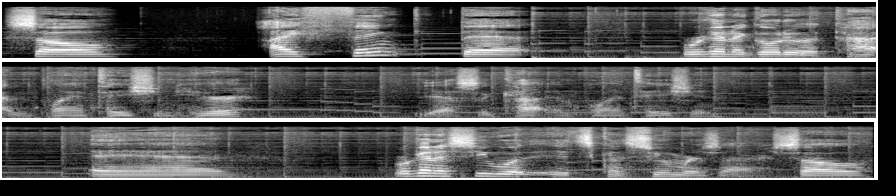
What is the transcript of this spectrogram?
So I think that we're gonna go to a cotton plantation here. Yes, a cotton plantation. And we're gonna see what its consumers are. So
